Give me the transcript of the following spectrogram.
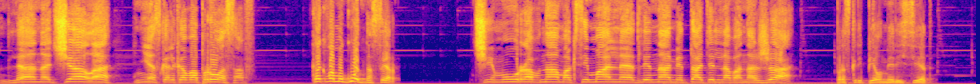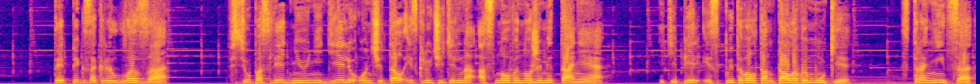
«Для начала несколько вопросов». «Как вам угодно, сэр!» «Чему равна максимальная длина метательного ножа?» – проскрипел Мерисет. Теппик закрыл глаза. Всю последнюю неделю он читал исключительно основы ножеметания и теперь испытывал танталовы муки. Страница,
